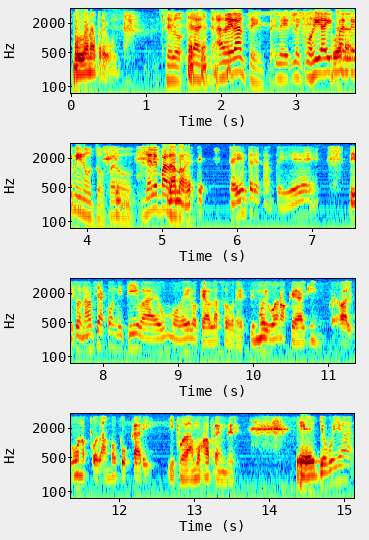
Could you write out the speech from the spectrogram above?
Muy buena pregunta. Se lo, adelante, le, cogí ahí un par de minutos, pero dele para no, no, es, interesante y es disonancia cognitiva es un modelo que habla sobre eso. Es muy bueno que alguien, algunos podamos buscar y, podamos aprender. Eh, yo voy a,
